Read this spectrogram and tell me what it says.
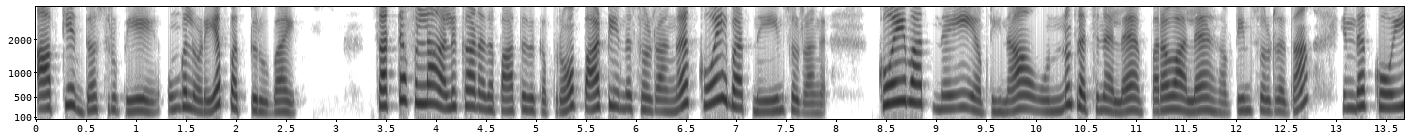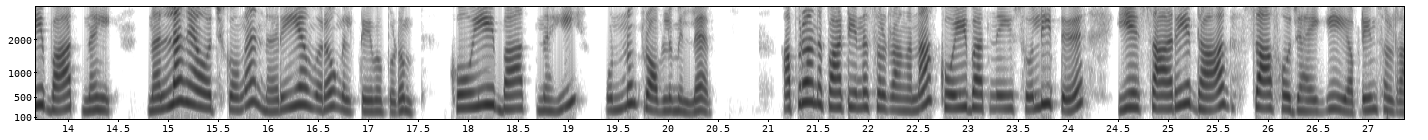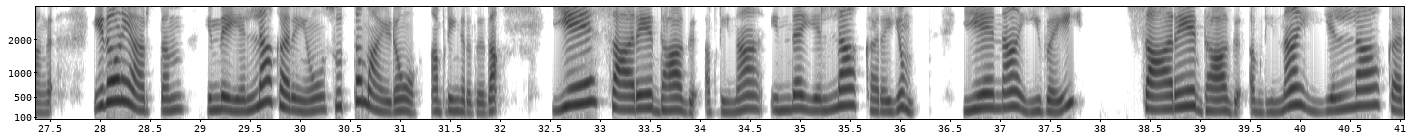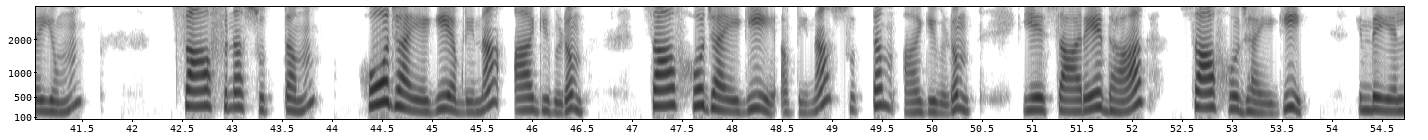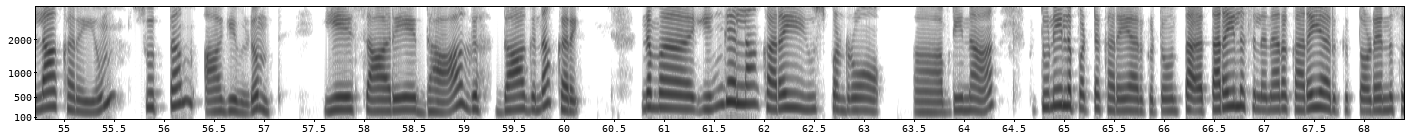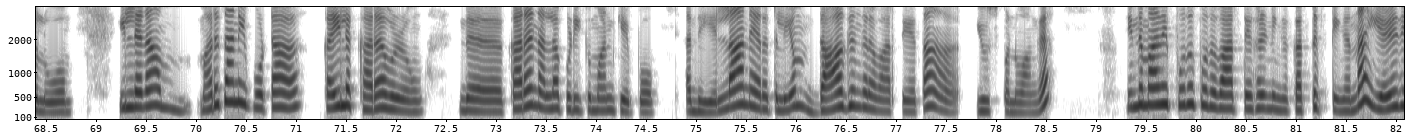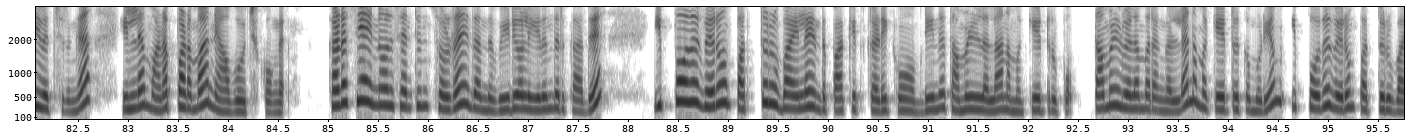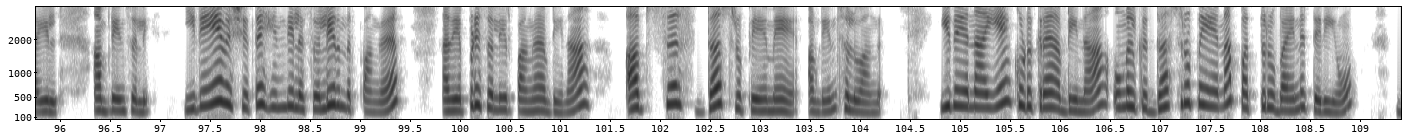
ஆப்கே தஸ் ருபையே உங்களுடைய பத்து ரூபாய். சட்டை ஃபுல்லா அழுக்கானதை பார்த்ததுக்கு அப்புறம் பாட்டி என்ன சொல்றாங்க? கோய் பாத் நெய்ன்னு சொல்றாங்க. கோய் பாத் நெய் அப்படின்னா ஒன்றும் பிரச்சனை இல்லை பரவாயில்ல அப்படின்னு சொல்றதுதான் இந்த கோயி பாத் நெய். நல்லா ஞாபகம் வச்சுக்கோங்க நிறைய முறை உங்களுக்கு தேவைப்படும். கோயி பாத் நெய் ஒன்றும் ப்ராப்ளம் இல்லை. அப்புறம் அந்த பாட்டி என்ன சொல்றாங்கன்னா கோயி பாத் நெய் சொல்லிட்டு ஏ சாரே தாக் சாஃப் ஹோ ஜாயகி அப்படின்னு சொல்றாங்க. இதோடைய அர்த்தம் இந்த எல்லா கரையும் சுத்தமாயிடும் அப்படிங்கிறது தான். ஏ சாரே தாக் அப்படின்னா இந்த எல்லா கரையும் ஏனா இவை சாரே தாக் அப்படின்னா எல்லா கரையும் சாஃப்னா சுத்தம் ஹோ ஜாயேகி அப்படின்னா ஆகிவிடும். சாஃப் ஹோ ஜாயேகி அப்படின்னா சுத்தம் ஆகிவிடும். ஏ சாரே தாக் சாஃப் ஹோ ஜாயேகி. இந்த எல்லா கரையும் சுத்தம் ஆகிவிடும். ஏ சாரே தாக் தாக்னா கரை. நம்ம எங்கெல்லாம் கரை யூஸ் பண்றோம் அஹ் அப்படின்னா துணியில பட்ட கரையா இருக்கட்டும் த தரையில சில நேரம் கரையா இருக்கு தொடன்னு சொல்லுவோம். இல்லைன்னா மருதாணி போட்டா கையில கரை விழும். இந்த கரை நல்லா பிடிக்குமான்னு கேட்போம். அந்த எல்லா நேரத்துலயும் தாகுங்கிற வார்த்தையை தான் யூஸ் பண்ணுவாங்க. இந்த மாதிரி புது புது வார்த்தைகள் நீங்க கத்துக்கிட்டீங்கன்னா எழுதி வச்சிருங்க. இல்ல மனப்பாடமா ஞாபகம் வச்சுக்கோங்க. கடைசியா இன்னொரு சென்டென்ஸ் சொல்றேன். இது அந்த வீடியோல இருந்திருக்காது. இப்போது வெறும் பத்து ரூபாயில இந்த பாக்கெட் கிடைக்கும் அப்படின்னு தமிழ்ல எல்லாம் நம்ம கேட்டிருப்போம். தமிழ் விளம்பரங்கள்ல நம்ம கேட்டிருக்க முடியும். இப்போது வெறும் பத்து ரூபாயில் அப்படின்னு சொல்லி. இதே விஷயத்த ஹிந்தில சொல்லியிருந்திருப்பாங்க. அது எப்படி சொல்லியிருப்பாங்க அப்படின்னா அப் சிர்ஃப் தஸ் ருபேமே அப்படின்னு சொல்லுவாங்க. இதை நான் ஏன் கொடுக்குறேன் அப்படின்னா உங்களுக்கு தஸ் ரூபாய்னா பத்து ரூபாய்ன்னு தெரியும்.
